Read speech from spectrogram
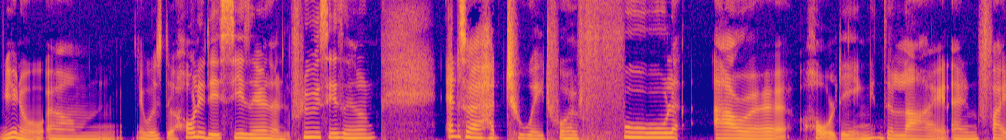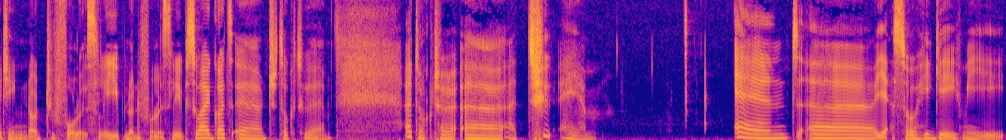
you know um, it was the holiday season and the flu season. And so I had to wait for a full hour holding the line and fighting not to fall asleep, not to fall asleep. So I got uh, to talk to a, a doctor uh, at 2 a.m. And uh, yeah, so he gave me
